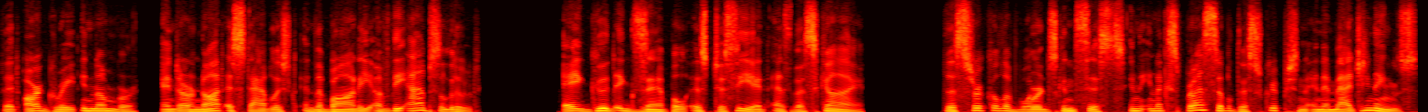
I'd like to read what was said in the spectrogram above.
that are great in number, and are not established in the body of the Absolute. A good example is to see it as the sky. The circle of words consists in inexpressible description and imaginings.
